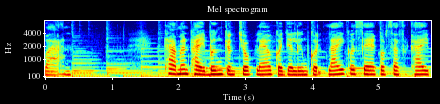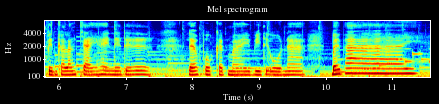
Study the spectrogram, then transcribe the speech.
หวาน ถ้ามันไผ่เบิ่งจนจบแล้วก็อย่าลืมกดไลค์ กดแชร์ กด Subscribe เป็นกำลังใจให้ในเด้อ แล้วพบกันใหม่วิดีโอหน้า บ๊ายบาย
